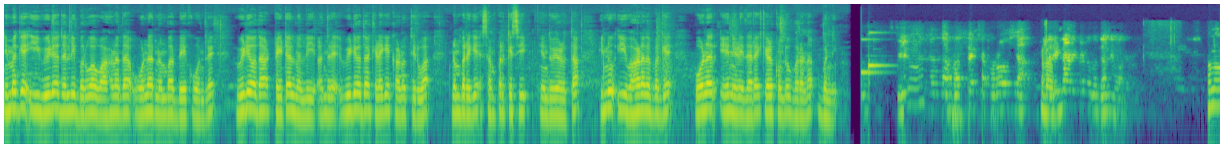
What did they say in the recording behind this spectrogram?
ನಿಮಗೆ ಈ ವಿಡಿಯೋದಲ್ಲಿ ಬರುವ ವಾಹನದ ಓನರ್ ನಂಬರ್ ಬೇಕು ಅಂದರೆ ವಿಡಿಯೋದ ಟೈಟಲ್ನಲ್ಲಿ ಅಂದರೆ ವಿಡಿಯೋದ ಕೆಳಗೆ ಕಾಣುತ್ತಿರುವ ನಂಬರಿಗೆ ಸಂಪರ್ಕಿಸಿ ಎಂದು ಹೇಳುತ್ತಾ ಇನ್ನು ಈ ವಾಹನದ ಬಗ್ಗೆ ಓನರ್ ಏನು ಹೇಳಿದ್ದಾರೆ ಕೇಳಿಕೊಂಡು ಬರೋಣ ಬನ್ನಿ. ಹಲೋ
